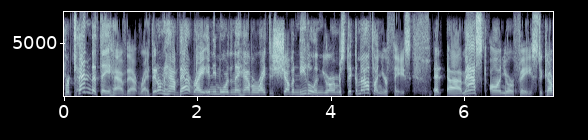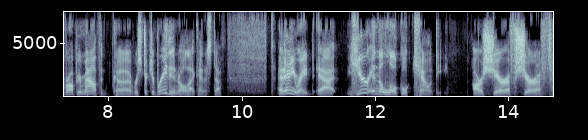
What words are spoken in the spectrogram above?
pretend that they have that right. They don't have that right any more than they have a right to shove a needle in your arm or stick a mouth on your face a uh, mask on your face to cover up your mouth uh, restrict your breathing and all that kind of stuff at any rate, uh, here in the local county, our sheriff, sheriff,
